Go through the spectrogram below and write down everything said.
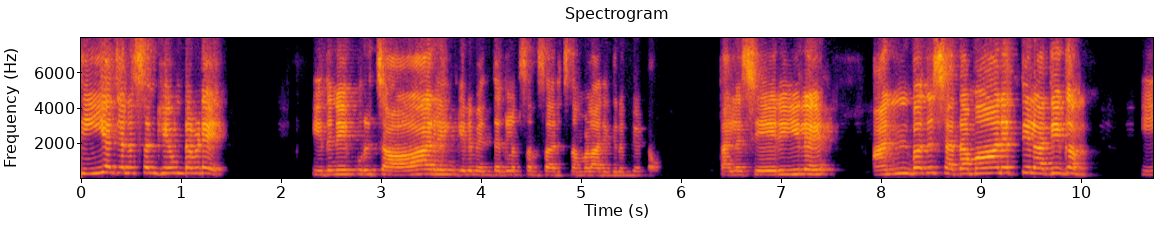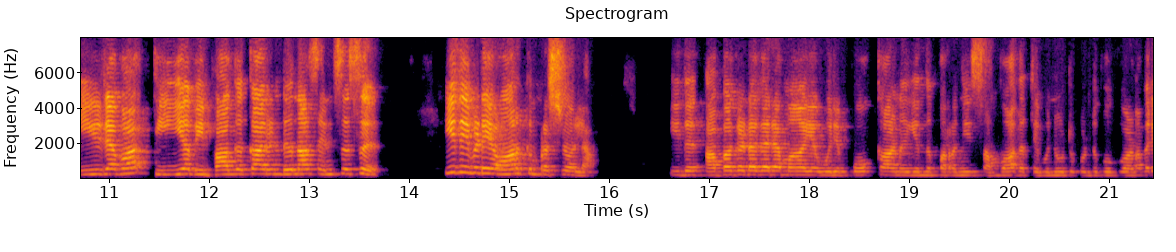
തീയ ജനസംഖ്യ ഉണ്ട് അവിടെ ഇതിനെ കുറിച്ച് ആരെങ്കിലും എന്തെങ്കിലും സംസാരിച്ച് നമ്മൾ ആരെങ്കിലും കേട്ടോ? തലശ്ശേരിയിലെ അൻപത് ശതമാനത്തിലധികം ഈഴവ തീയ വിഭാഗക്കാരുണ്ട് എന്നാ സെൻസസ് ഇതിവിടെ ആർക്കും പ്രശ്നമല്ല. ഇത് അപകടകരമായ ഒരു പോക്കാണ് എന്ന് പറഞ്ഞ് ഈ സംവാദത്തെ മുന്നോട്ട് കൊണ്ടുപോകുകയാണ് അവർ.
